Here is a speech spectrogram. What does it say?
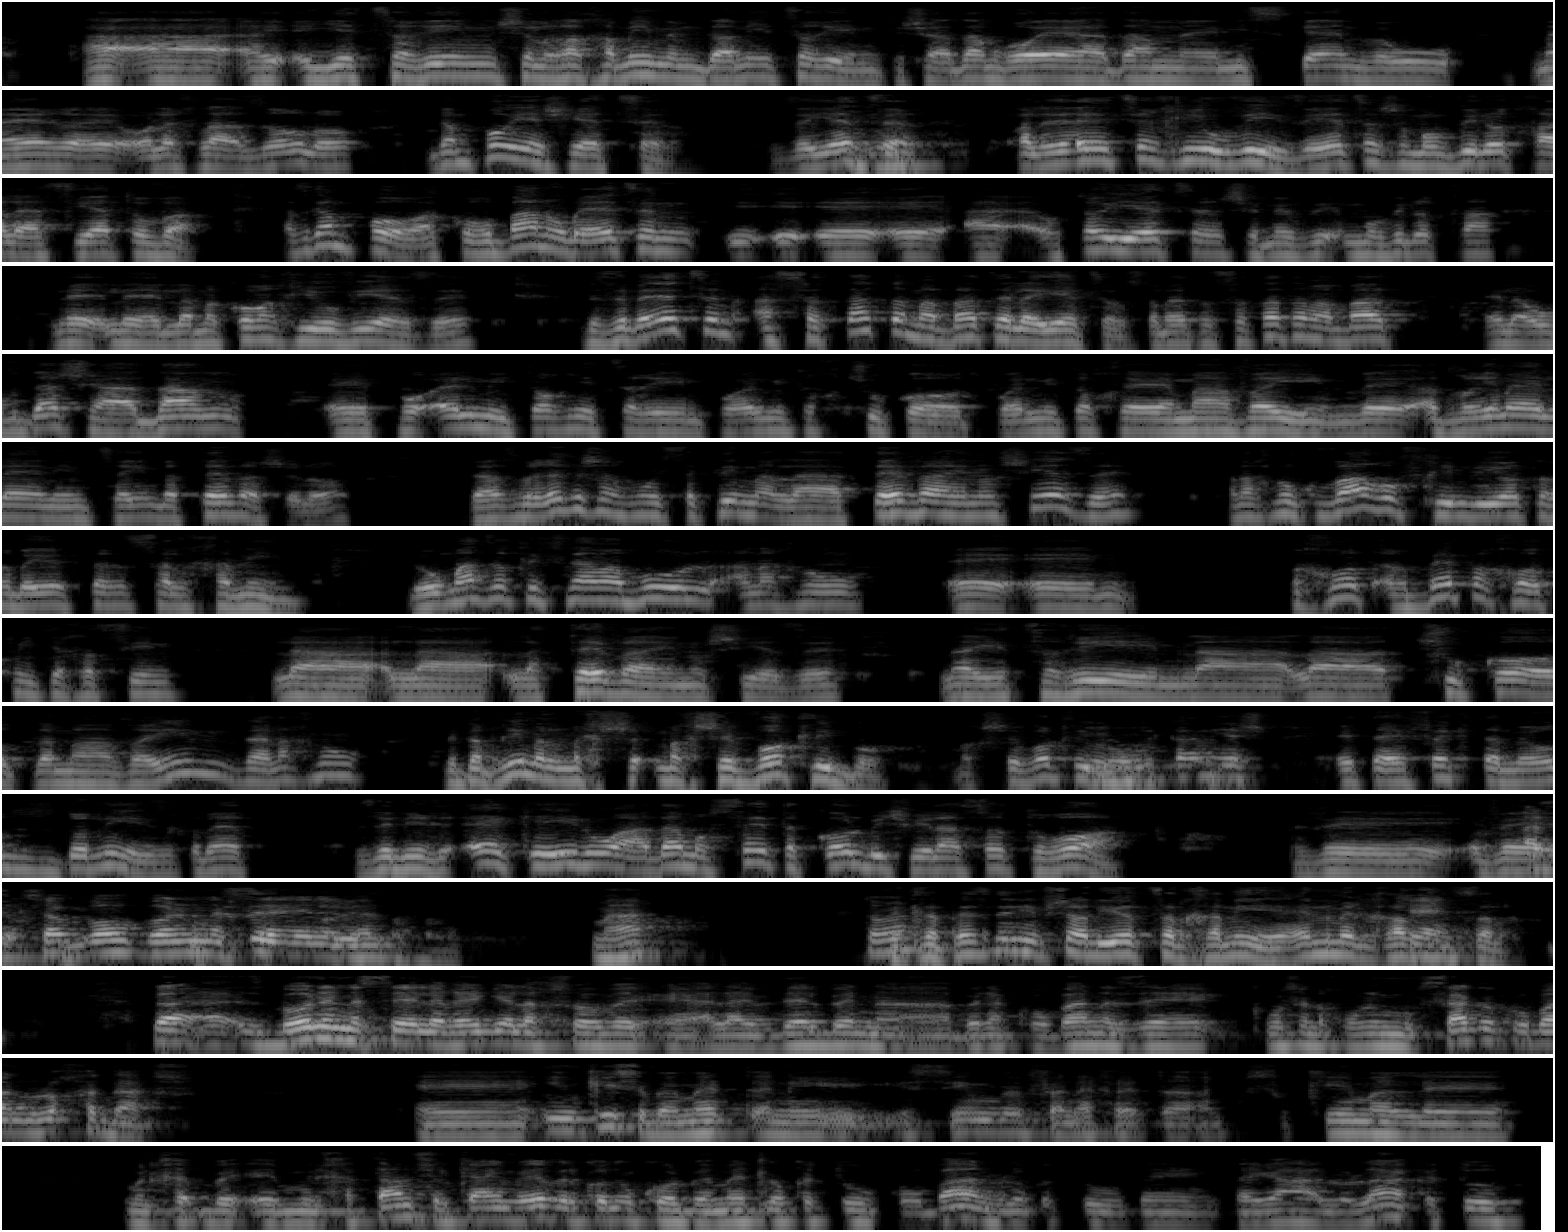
היצרים של רחמים הם גם יצרים. כשאדם רואה אדם אה, מסכן והוא מהר אה, הולך לעזור לו, גם פה יש יצר. זה יצר, אבל זה יצר חיובי, זה יצר שמוביל אותך לעשייה טובה. אז גם פה, הקורבן הוא בעצם אה, אותו יצר שמוביל אותך למקום החיובי הזה, וזה בעצם הסטת המבט אל היצר, זאת אומרת, הסטת המבט אל העובדה שהאדם אה, פועל מתוך יצרים, פועל מתוך תשוקות, פועל מתוך אה, מאוויים, והדברים האלה נמצאים בטבע שלו, ואז ברגע שאנחנו מסתכלים על הטבע האנושי הזה, אנחנו כבר הופכים להיות הרבה יותר סלחנים. לעומת זאת, לפני המבול, אנחנו אה, אה, פחות, הרבה פחות מתייחסים ל, ל, לטבע האנושי הזה, ליצרים, לתשוקות, למאוויים, ואנחנו מדברים על מחש... מחשבות ליבו, מחשבות ליבו, mm-hmm. וכאן יש את האפקט המאוד זדוני, זאת אומרת, זה נראה כאילו האדם עושה את הכל בשביל לעשות רוע. ו... ו... אז עכשיו בואו בוא ננסה... מה? וכלפי זה אי אפשר להיות צרכני, אין מרחב כן. של צרכני. לא, אז בואו ננסה לרגע לחשוב אה, על ההבדל בין, ה, בין הקורבן הזה, כמו שאנחנו אומרים, מושג הקורבן הוא לא חדש. אה, אם כי שבאמת אני אשים בפניך את הפסוקים על אה, מנחתם של קין והבל, קודם כל באמת לא כתוב קורבן ולא כתוב אה, ויעל עולה, כתוב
